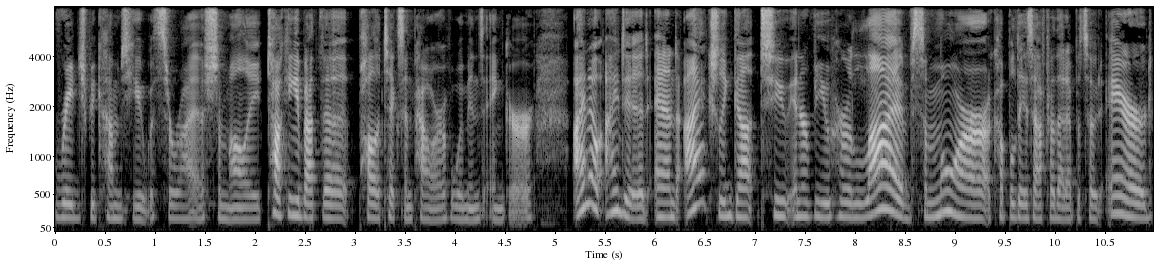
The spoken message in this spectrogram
Rage Becomes You with Soraya Chemaly, talking about the politics and power of women's anger. I know I did, and I actually got to interview her live some more a couple days after that episode aired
